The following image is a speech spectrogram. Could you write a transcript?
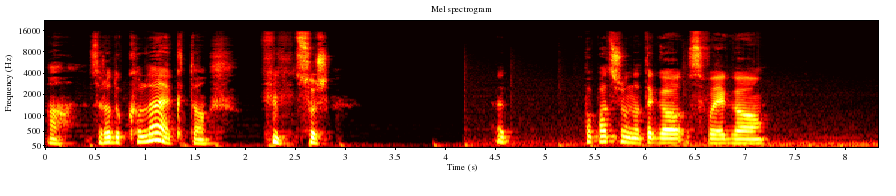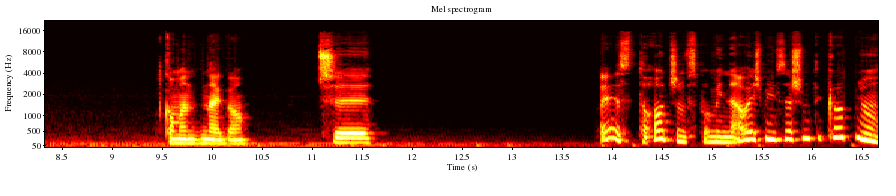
A, z rodu Kolekto. Hm, cóż. Popatrzył na tego swojego komendnego. Czy to jest to, o czym wspominałeś mi w zeszłym tygodniu?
